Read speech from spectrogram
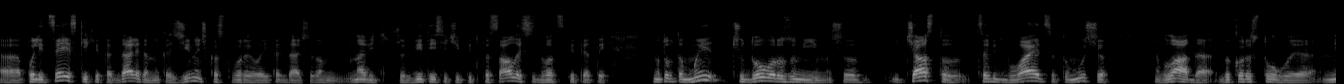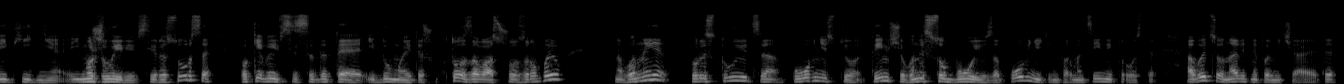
е, поліцейських і так далі. Там якась жіночка створила і так далі. Що Там навіть вже 2000 підписалися з 25. Ну тобто, ми чудово розуміємо, що часто це відбувається, тому що влада використовує необхідні і можливі всі ресурси, поки ви всі сидите і думаєте, що хто за вас що зробив, вони користуються повністю тим, що вони собою заповнюють інформаційний простір. А ви цього навіть не помічаєте.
